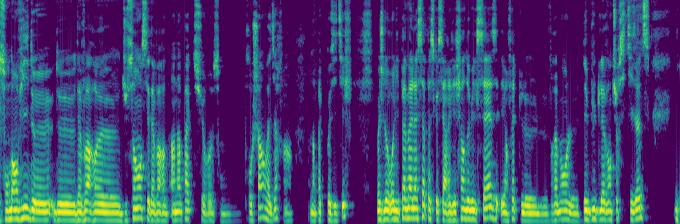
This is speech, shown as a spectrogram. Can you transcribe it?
son envie de d'avoir du sens et d'avoir un impact sur son prochain, on va dire, enfin un impact positif. Moi, je le relis pas mal à ça parce que c'est arrivé fin 2016 et en fait, le, le vraiment le début de l'aventure Citizens, il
